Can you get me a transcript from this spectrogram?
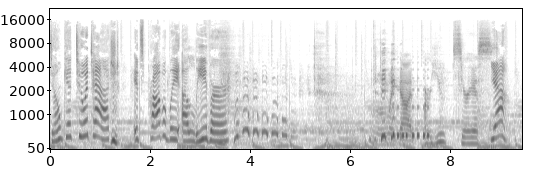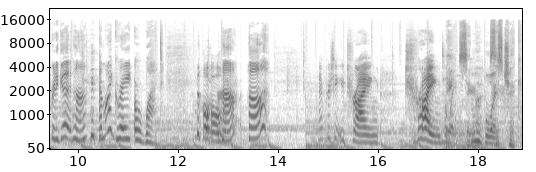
Don't get too attached. Hmm. it's probably a lever. Oh my god. Are you serious? yeah, pretty good, huh? Am I great or what? Oh my Huh? god. Huh? I appreciate you trying, trying to like. Sigma, boy. is this chick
